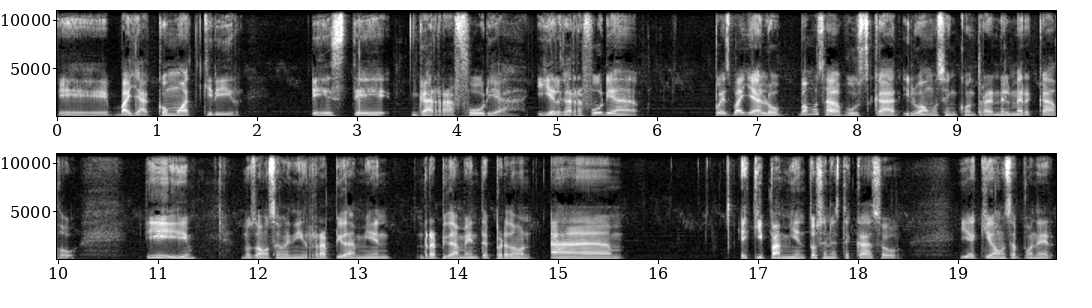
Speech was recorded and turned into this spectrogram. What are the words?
eh, vaya, cómo adquirir este Garrafuria. Y el Garrafuria pues vaya, lo vamos a buscar y lo vamos a encontrar en el mercado. Y nos vamos a venir rápidamente, rápidamente perdón, a equipamientos en este caso. Y aquí vamos a poner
